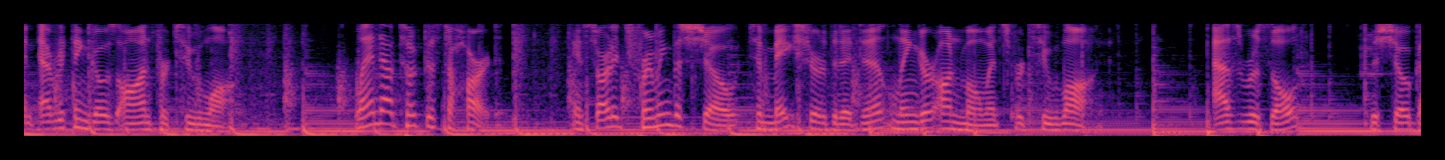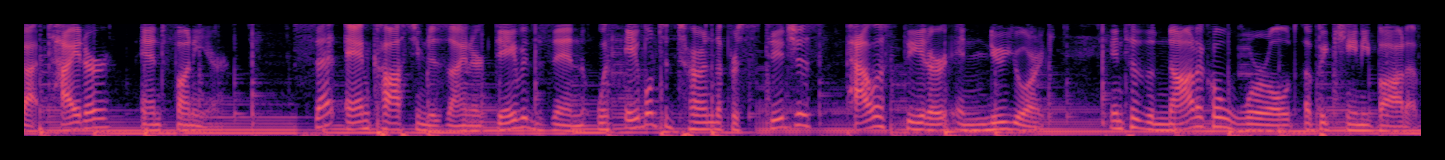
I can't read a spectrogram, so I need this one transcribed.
and everything goes on for too long. Landau took this to heart and started trimming the show to make sure that it didn't linger on moments for too long. As a result, the show got tighter and funnier. Set and costume designer David Zinn was able to turn the prestigious Palace Theater in New York into the nautical world of Bikini Bottom,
